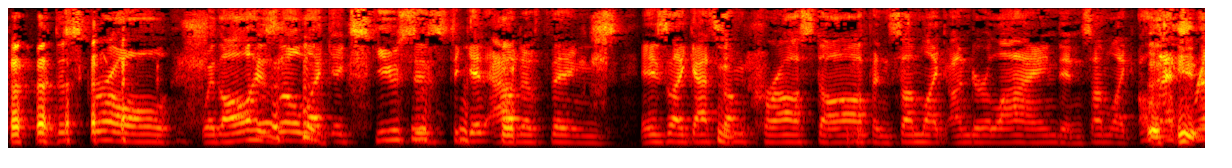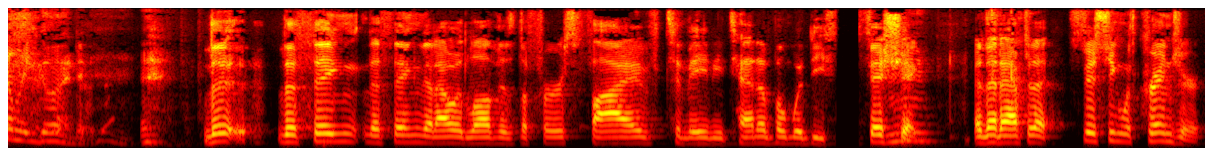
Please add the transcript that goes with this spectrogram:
with the scroll with all his little like excuses to get out of things. He's like got some crossed off and some like underlined and some like, oh, that's really good. the the thing the thing that I would love is the first five to maybe ten of them would be fishing, Mm-hmm. and then after that, fishing with Cringer,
